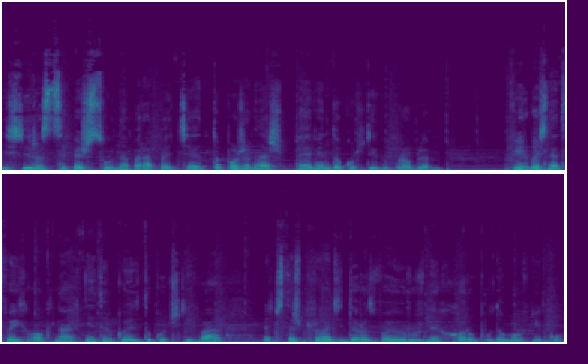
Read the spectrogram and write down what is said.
Jeśli rozsypiesz sól na parapecie, to pożegnasz pewien dokuczliwy problem. Wilgoć na Twoich oknach nie tylko jest dokuczliwa, lecz też prowadzi do rozwoju różnych chorób u domowników.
